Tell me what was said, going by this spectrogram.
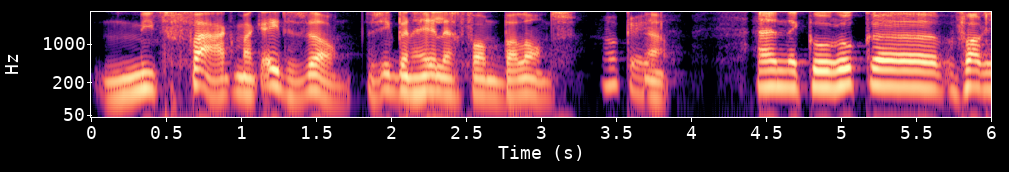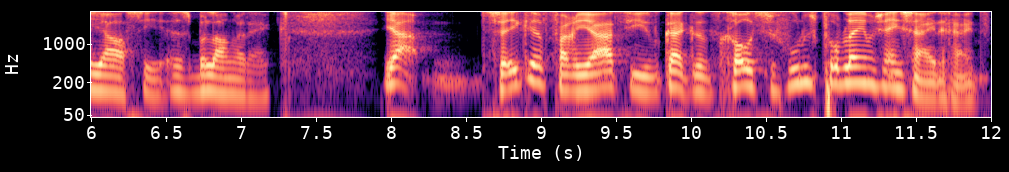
niet vaak, maar ik eet het wel. Dus ik ben heel erg van balans. Oké. Ja. En ik hoor ook variatie is belangrijk. Ja, zeker. Variatie. Kijk, het grootste voedingsprobleem is eenzijdigheid.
